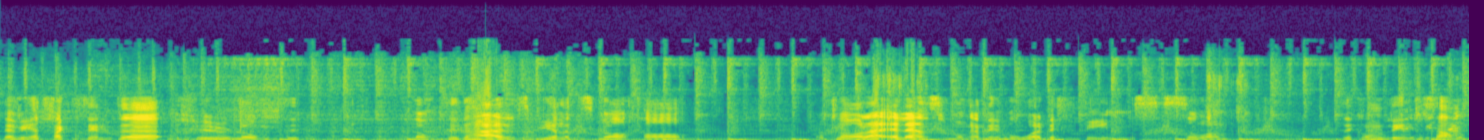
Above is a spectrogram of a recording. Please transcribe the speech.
Jag vet faktiskt inte hur lång tid, lång tid det här spelet ska ta att klara, eller ens hur många nivåer det finns. Så det kommer bli intressant.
